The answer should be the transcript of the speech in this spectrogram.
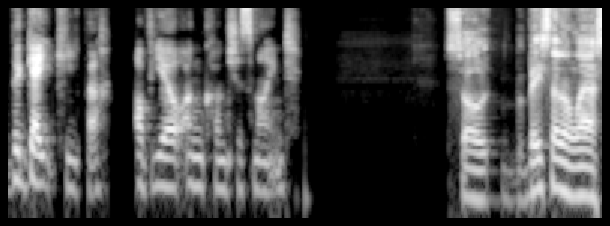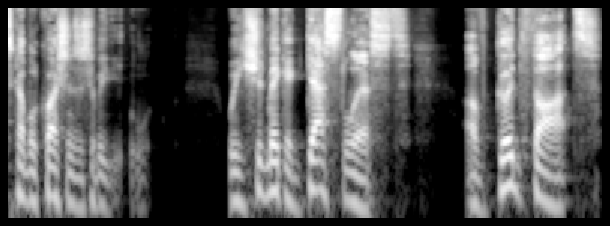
the gatekeeper of your unconscious mind. So based on the last couple of questions, it should be we should make a guest list of good thoughts,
